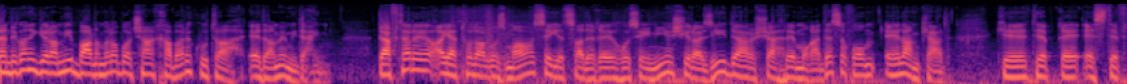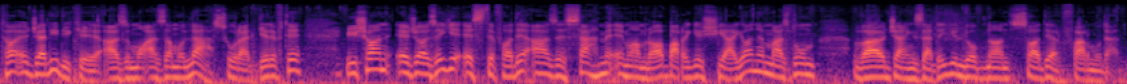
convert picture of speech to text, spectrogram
بینندگان گرامی برنامه را با چند خبر کوتاه ادامه می دهیم. دفتر آیت الله العظما سید صادق حسینی شیرازی در شهر مقدس قم اعلام کرد که طبق استفتاء جدیدی که از معظم الله صورت گرفته ایشان اجازه استفاده از سهم امام را برای شیعیان مظلوم و جنگ زده لبنان صادر فرمودند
